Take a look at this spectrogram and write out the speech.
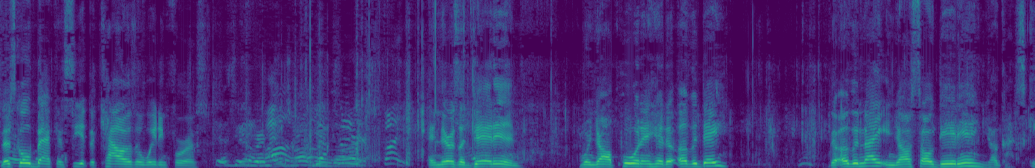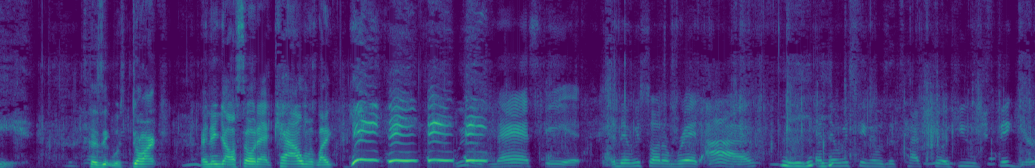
let's go back and see if the cows are waiting for us. And there's a dead end. When y'all pulled in here the other day, the other night, and y'all saw dead end, y'all got scared because it was dark. And then y'all saw that cow and was like, "Hee, hee, hee, We hee." was scared. And then we saw them red eyes. And then we seen it was attached to a huge figure.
